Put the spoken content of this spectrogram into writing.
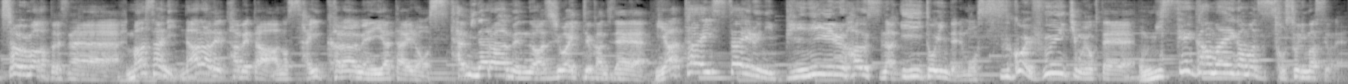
ちゃうまかったですね。まさに奈良で食べたあのサイカラーメン屋台のスタミナラーメンの味わいっていう感じで、屋台スタイルにビニールハウスなイートインでね、もうすごい雰囲気も良くて、店構えがまずそそりますよね。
